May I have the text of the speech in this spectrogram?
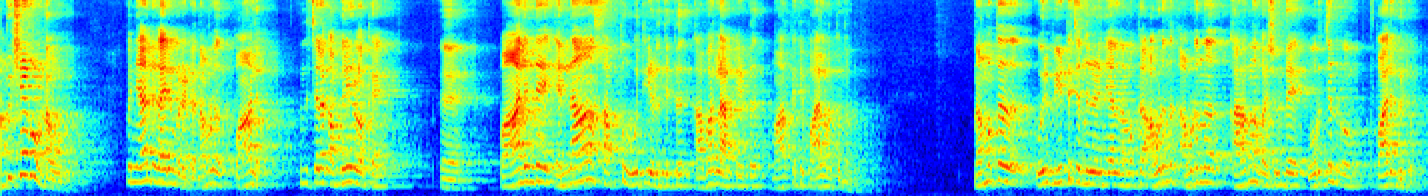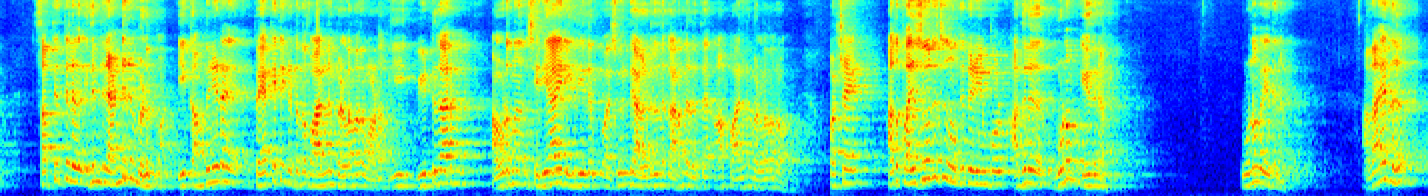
അഭിഷേകം ഉണ്ടാവുള്ളൂ. ഇപ്പൊ ഞാനൊരു കാര്യം പറയട്ടെ നമ്മൾ പാൽ ചില കമ്പനികളൊക്കെ പാലിന്റെ എല്ലാ സത്ത് ഊറ്റിയെടുത്തിട്ട് കവറിലാക്കിയിട്ട് മാർക്കറ്റിൽ പാൽ ഇറക്കുന്നുണ്ട് നമുക്ക് ഒരു വീട്ടിൽ ചെന്ന് കഴിഞ്ഞാൽ നമുക്ക് അവിടുന്ന് അവിടുന്ന് കറന്ന പശുവിന്റെ ഒറിജിനൽ പാലും കിട്ടും. സത്യത്തിൽ ഇതിന്റെ രണ്ടിനും വെളുപ്പാണ്. ഈ കമ്പനിയുടെ പാക്കറ്റ് കിട്ടുന്ന പാലിനും വെള്ളനിറമാണ്. ഈ വീട്ടുകാരൻ അവിടുന്ന് ശരിയായ രീതിയിൽ പശുവിന്റെ അകിടിൽ നിന്ന് കറന്നെടുത്ത് ആ പാലിന് വെള്ള നിറമാണ് പക്ഷേ അത് പരിശോധിച്ച് നോക്കിക്കഴിയുമ്പോൾ അതിൽ ഗുണം ഏതിനാണ്? ഗുണവേദന അതായത്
